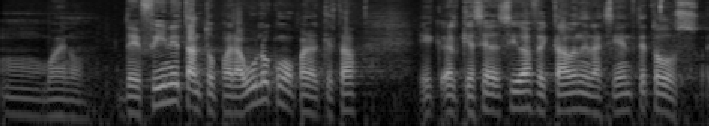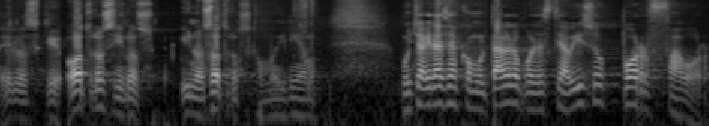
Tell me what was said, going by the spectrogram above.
bueno, define tanto para uno como para el que está eh, el que se ha sido afectado en el accidente, todos, eh, los que otros y los y nosotros, como diríamos. Muchas gracias Comultagro por este aviso, por favor.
